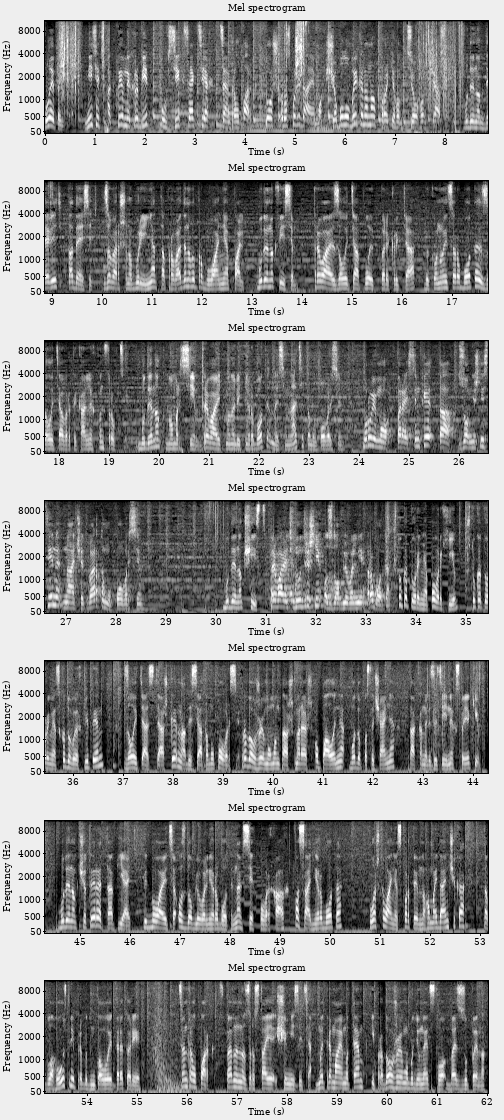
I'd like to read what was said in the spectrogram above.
Липень місяць активних робіт у всіх секціях Централ Парк. Тож розповідаємо, що було виконано протягом цього часу. Будинок 9 та 10. Завершено буріння та проведено випробування паль. Будинок 8. Триває залиття плит перекриття, виконуються роботи з залиття вертикальних конструкцій. Будинок номер 7. Тривають монолітні роботи на 17-му поверсі. Муруємо перестінки та зовнішні стіни на четвертому поверсі. Будинок 6. Тривають внутрішні оздоблювальні роботи. Штукатурення поверхів, штукатурення сходових клітин, залиття стяжки на 10-му поверсі. Продовжуємо монтаж мереж опалення, водопостачання та каналізаційних стояків. Будинок 4 та 5. Відбуваються оздоблювальні роботи на всіх поверхах, фасадні роботи, влаштування спортивного майданчика та благоустрій прибудинкової території. Централ Парк впевнено зростає щомісяця. Ми тримаємо темп і продовжуємо будівництво без зупинок.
